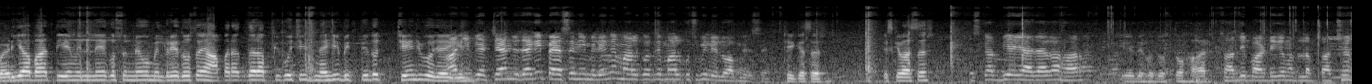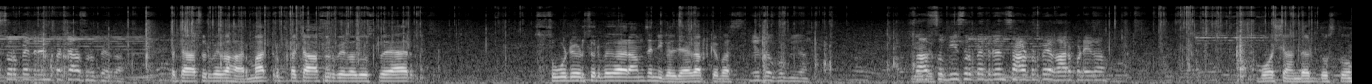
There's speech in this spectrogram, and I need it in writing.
बढ़िया बात ये मिलने को सुनने को मिल रही है दोस्तों यहाँ पर अगर आपकी कोई चीज़ नहीं बिकती तो चेंज भी हो हाँ जाएगी। चेंज हो जाएगी पैसे नहीं मिलेंगे माल को माल कुछ भी ले लो आप मेरे से। ठीक है सर। इसके बाद सर? इसके बाद भैया ये आ जाएगा हार। ये देखो दोस्तों हार। शादी पार्टी के मतलब का छह सौ रुपए दर्जन पचास रुपए का। पचास रुपए का हार मात्र पचास रुपए का दोस्तों यार। सौ डेढ़ सौ रुपए का आराम से निकल जाएगा आपके पास। ये देखो भैया। सात सौ बीस रुपए दर्जन साठ रुपए हार पड़ेगा। बहुत शानदार दोस्तों।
